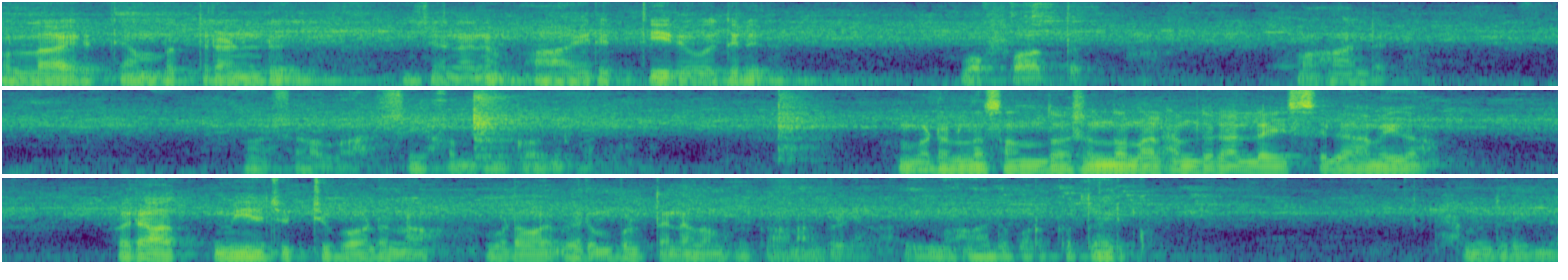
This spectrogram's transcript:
തൊള്ളായിരത്തി അമ്പത്തിരണ്ട് ജനനം ആയിരത്തി ഇരുപതിൽ വഫാത്ത് മഹാന്റെ മാഷാ ഷെയ്ഖ് അബ്ദുൽ ഖാദിർ. ഇവിടെയുള്ള സന്തോഷം എന്ന് പറഞ്ഞാൽ അലഹമ്മദില്ല ഇസ്ലാമിക ഒരാത്മീയ ചുറ്റുപാടാണ് ഇവിടെ വരുമ്പോൾ തന്നെ നമുക്ക് കാണാൻ കഴിയും ഈ മഹാന്റെ പുറക്കത്തായിരിക്കും. അലഹമ്മദില്ല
